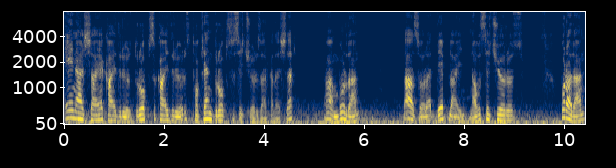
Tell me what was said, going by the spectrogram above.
en aşağıya kaydırıyoruz. Drops'u kaydırıyoruz. Token Drops'u seçiyoruz arkadaşlar. Tamam buradan daha sonra Deploy Now'ı seçiyoruz. Buradan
